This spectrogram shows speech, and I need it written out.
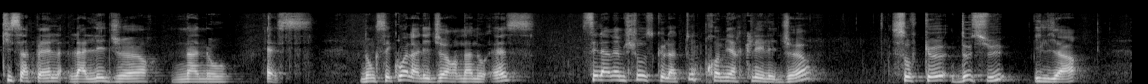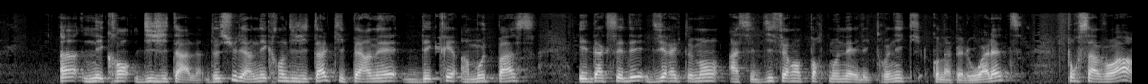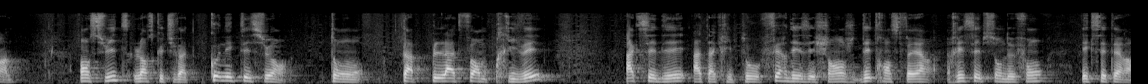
qui s'appelle la Ledger Nano S. Donc, c'est quoi la Ledger Nano S? C'est la même chose que la toute première clé Ledger, sauf que dessus, il y a un écran digital. Dessus, il y a un écran digital qui permet d'écrire un mot de passe et d'accéder directement à ces différents porte-monnaies électroniques qu'on appelle wallet pour savoir ensuite, lorsque tu vas te connecter sur ton, ta plateforme privée, accéder à ta crypto, faire des échanges, des transferts, réception de fonds, etc.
